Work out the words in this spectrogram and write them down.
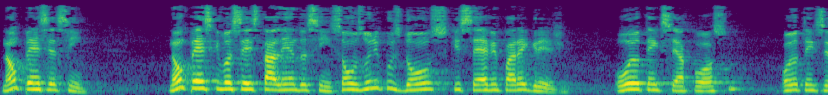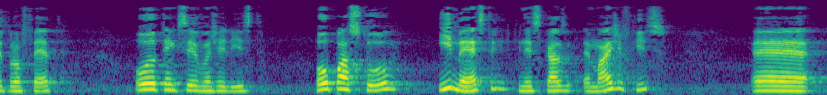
Não pense assim. Não pense que você está lendo assim, são os únicos dons que servem para a igreja. Ou eu tenho que ser apóstolo, ou eu tenho que ser profeta, ou eu tenho que ser evangelista, ou pastor e mestre, que nesse caso é mais difícil. É...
